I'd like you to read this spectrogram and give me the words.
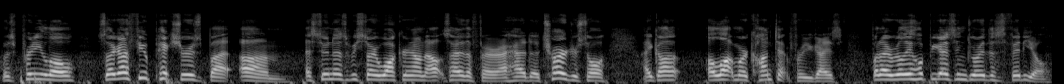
was pretty low. So I got a few pictures, but um, as soon as we started walking around outside of the fair, I had a charger, so I got a lot more content for you guys. But I really hope you guys enjoy this video.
